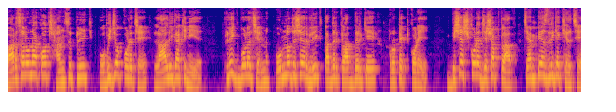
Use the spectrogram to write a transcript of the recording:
বার্সেলোনা কোচ হান্সি ফ্লিক অভিযোগ করেছে লা লিগাকে নিয়ে। ফ্লিক বলেছেন, অন্য দেশের লিগ তাদের ক্লাবদেরকে প্রোটেক্ট করে। বিশেষ করে যেসব ক্লাব চ্যাম্পিয়ন্স লিগে খেলছে।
